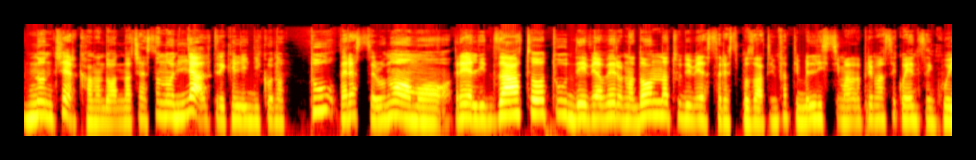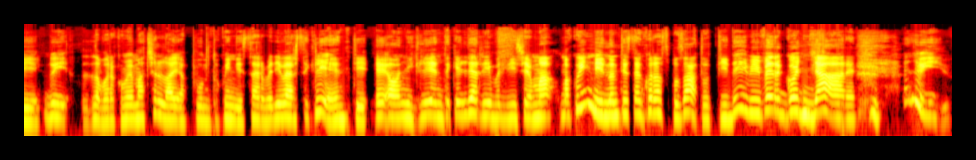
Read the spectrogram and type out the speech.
non cerca una donna, cioè sono gli altri che gli dicono tu per essere un uomo realizzato tu devi avere una donna, tu devi essere sposato. Infatti bellissima la prima sequenza in cui lui lavora come macellaio appunto, quindi serve diversi clienti e ogni cliente che gli arriva gli dice ma, ma quindi non ti sei ancora sposato, ti devi vergognare. E lui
